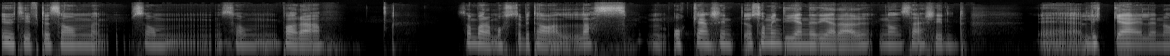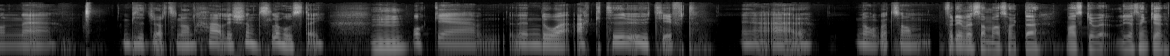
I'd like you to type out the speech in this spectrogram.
utgifter som, som, som, bara, som bara måste betalas och, kanske inte, och som inte genererar någon särskild eh, lycka eller någon eh, bidrar till någon härlig känsla hos dig. Mm. Och eh, en då aktiv utgift eh, är något som... För det är väl samma sak där. Man ska, jag tänker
